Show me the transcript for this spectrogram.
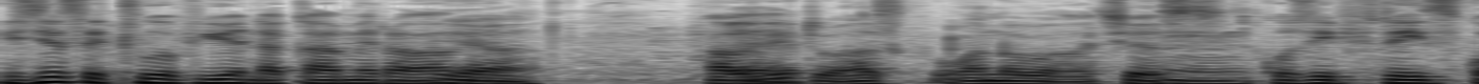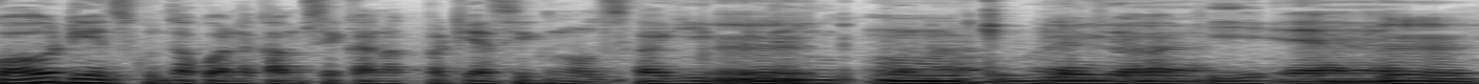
it's just the two of you and a camera. Yeah. I'll need to ask one of our chess. Because if there is kwa audience kunza kuona na kamseka na kupatia signals kaki Mm, kiblink, yeah. Mm.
